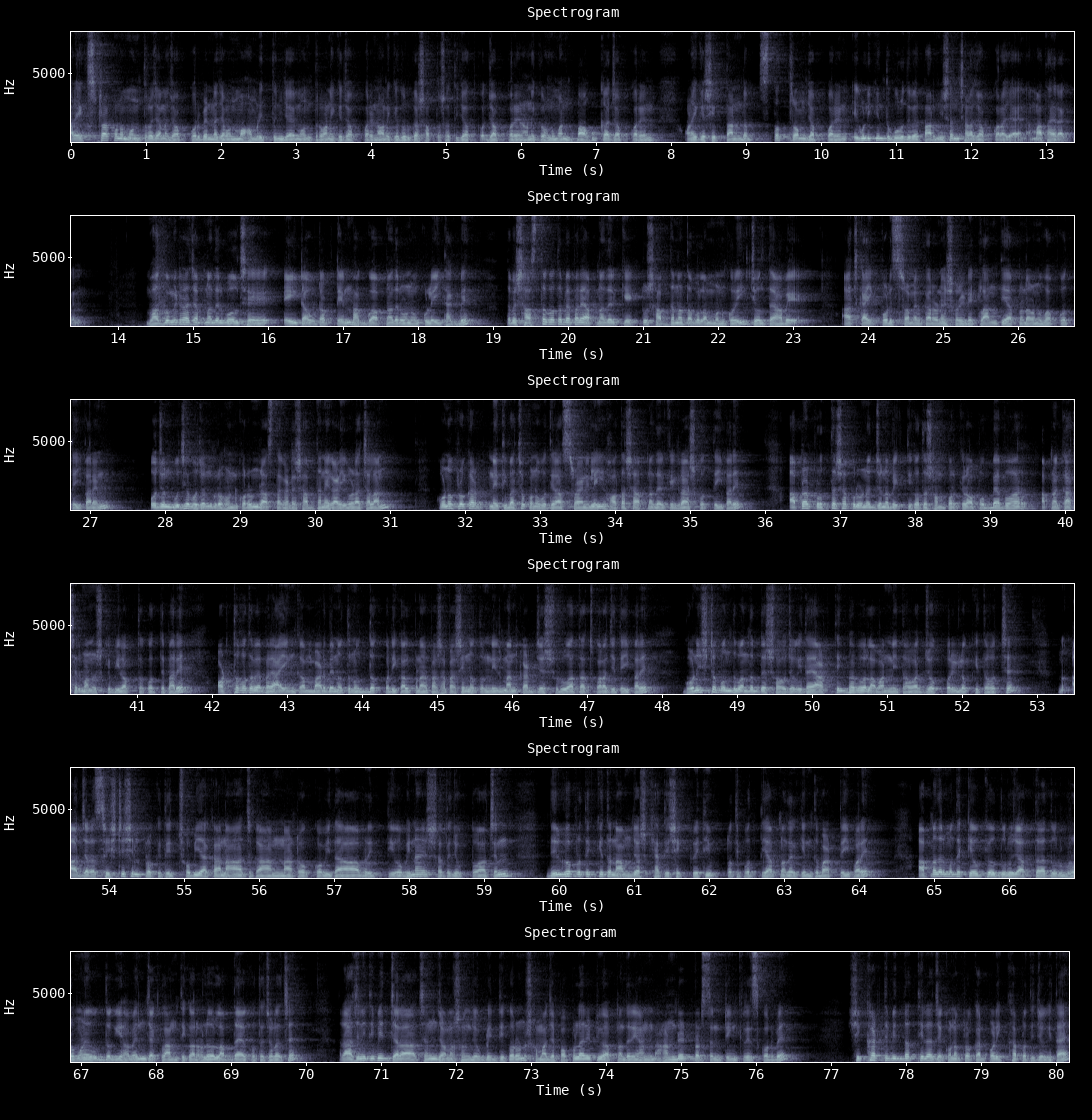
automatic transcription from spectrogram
আর এক্সট্রা কোনো মন্ত্র যেন জপ করবেন না, যেমন মহামৃত্যুঞ্জয় মন্ত্র, অনেকে জপ করেন, অনেকে দুর্গা সপ্তশতী জপ জপ করেন, অনেকে হনুমান বাহুকা জপ করেন, অনেকে শিব তাণ্ডব স্তোত্রম জপ করেন, এগুলি কিন্তু গুরুদেবের পারমিশন ছাড়া জপ করা যায় না, মাথায় রাখবেন। ভাগ্যমিটার আজ আপনাদের বলছে এইট আউট অফ টেন ভাগ্য আপনাদের অনুকূলেই থাকবে, তবে স্বাস্থ্যগত ব্যাপারে আপনাদেরকে একটু সাবধানতা অবলম্বন করেই চলতে হবে। আজ কায়িক পরিশ্রমের কারণে শরীরে ক্লান্তি আপনারা অনুভব করতেই পারেন। ওজন বুঝে ভোজন গ্রহণ করুন, রাস্তাঘাটে সাবধানে গাড়ি ঘোড়া চালান। কোনো প্রকার নেতিবাচক অনুভূতির আশ্রয় নিলেই হতাশা আপনাদেরকে গ্রাস করতেই পারে। আপনার প্রত্যাশা পূরণের জন্য ব্যক্তিগত সম্পর্কের অপব্যবহার আপনার কাছের মানুষকে বিরক্ত করতে পারে। অর্থগত ব্যাপারে আয় ইনকাম বাড়বে, নতুন উদ্যোগ পরিকল্পনার পাশাপাশি নতুন নির্মাণ কার্যের শুরুয়াত আজ করা যেতেই পারে। ঘনিষ্ঠ বন্ধুবান্ধবদের সহযোগিতায় আর্থিকভাবেও লাভান্বিত হওয়ার যোগ পরিলক্ষিত হচ্ছে। আর যারা সৃষ্টিশীল প্রকৃতির ছবি আঁকা, নাচ, গান, নাটক, কবিতা, আবৃত্তি, অভিনয়ের সাথে যুক্ত আছেন, দীর্ঘ প্রতীক্ষিত নামযশ খ্যাতি স্বীকৃতি প্রতিপত্তি আপনাদের কিন্তু বাড়তেই পারে। আপনাদের মধ্যে কেউ কেউ দূরযাত্রা, দূরভ্রমণে উদ্যোগী হবেন, যা ক্লান্তিকর হলেও লাভদায়ক হতে চলেছে। রাজনীতিবিদ যারা আছেন, জনসংযোগ বৃদ্ধি করুন, সমাজে পপুলারিটিও আপনাদের হান্ড্রেড পারসেন্ট ইনক্রিজ করবে শিক্ষার্থী বিদ্যার্থীরা যে কোনো প্রকার পরীক্ষা, প্রতিযোগিতায়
